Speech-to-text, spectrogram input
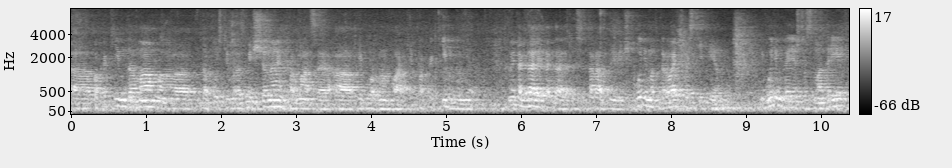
а, по каким домам, а, допустим, размещена информация о приборном парке, по каким нет, ну и так далее, и так далее. То есть это разные вещи. Будем открывать постепенно. И будем, конечно, смотреть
